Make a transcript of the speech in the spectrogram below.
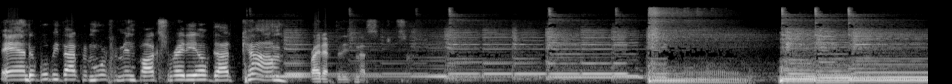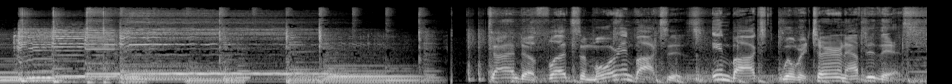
And we'll be back with more from InboxRadio.com right after these messages. Time to flood some more inboxes. Inboxed will return after this.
